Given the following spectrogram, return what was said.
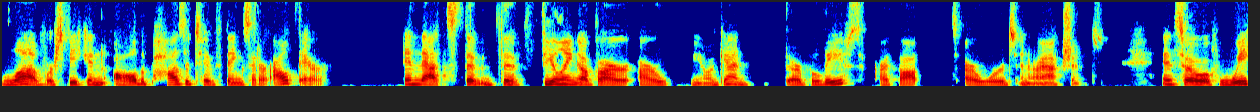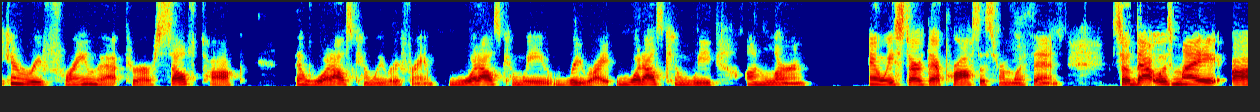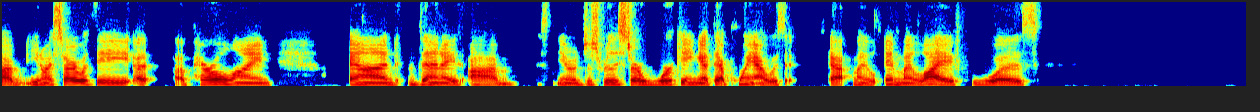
love we're speaking all the positive things that are out there. And that's the the feeling of our our you know again our beliefs our thoughts our words and our actions. And so if we can reframe that through our self-talk then what else can we reframe? What else can we rewrite? What else can we unlearn? And we start that process from within. So that was my um, you know i started with the uh, apparel line and then i um, you know just really started working at that point i was at my in my life was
